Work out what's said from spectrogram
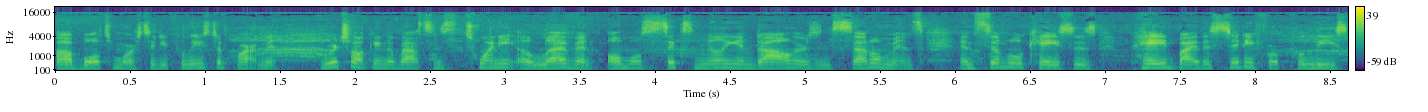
uh, Baltimore City Police Department, we're talking about since 2011, almost $6 million in settlements and civil cases paid by the city for police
